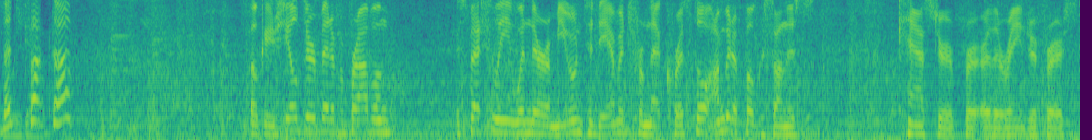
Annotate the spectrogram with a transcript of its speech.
That's fucked up. Okay, shields are a bit of a problem, especially when they're immune to damage from that crystal. I'm gonna focus on this caster for or the ranger first.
